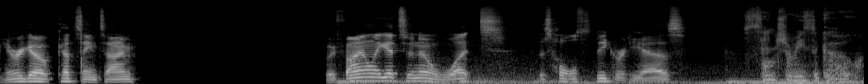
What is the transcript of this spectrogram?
here we go. Cutscene time. We finally get to know what this whole secret he has. Centuries ago,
